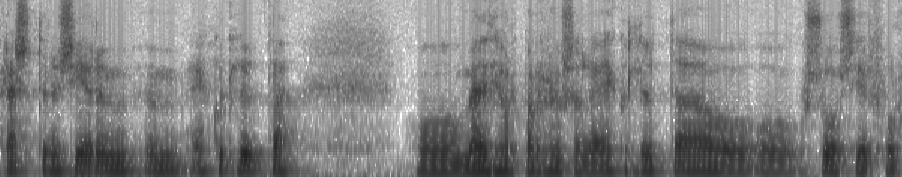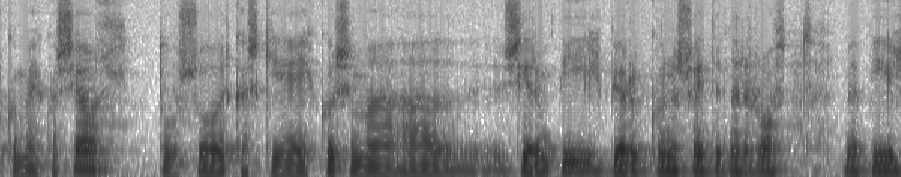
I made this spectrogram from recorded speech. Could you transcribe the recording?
presturinn sér um, um eitthvað hluta og meðhjálpar hugsalega eitthvað hluta og, og svo sér fólk um eitthvað sjálft og svo er kannski einhver sem að, að sér um bíl, björgunarsveitirnar eru oft með bíl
